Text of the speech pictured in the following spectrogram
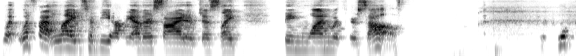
what what's that like to be on the other side of just like being one with yourself? I'm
